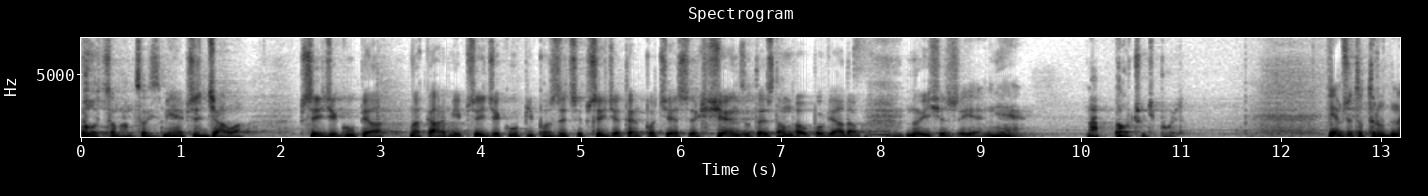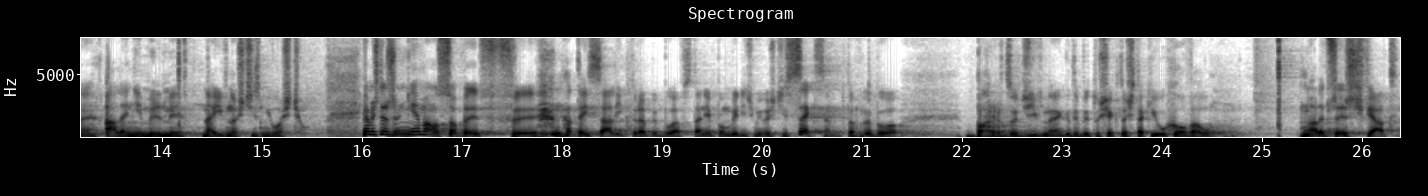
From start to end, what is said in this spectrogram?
Po co mam coś zmieniać? Przecież działa. Przyjdzie głupia, nakarmi, przyjdzie głupi, pożyczy, przyjdzie ten pocieszy, księdzu też tam naopowiadam, no i się żyje. Nie. Poczuć ból. Wiem, że to trudne, ale nie mylmy naiwności z miłością. Ja myślę, że nie ma osoby w, na tej sali, która by była w stanie pomylić miłości z seksem. To by było bardzo dziwne, gdyby tu się ktoś taki uchował. No ale przecież świat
